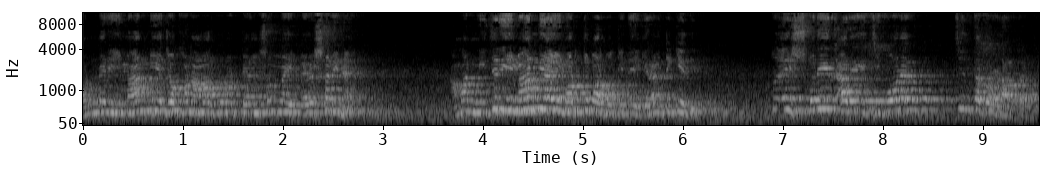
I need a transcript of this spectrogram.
অন্যের ইমান নিয়ে যখন আমার কোনো টেনশন নাই পেরেশানি নাই, আমার নিজের ইমান নিয়ে আমি মরতে পারব কিনা এই গ্যারান্টি কে দিবে? তো এই শরীর আর এই জীবনের চিন্তা করে লাভ থাকে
